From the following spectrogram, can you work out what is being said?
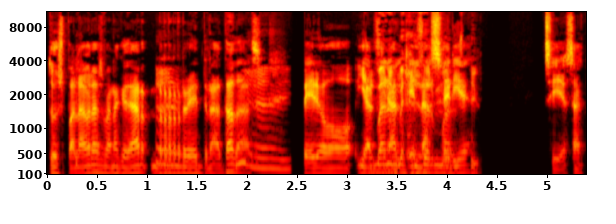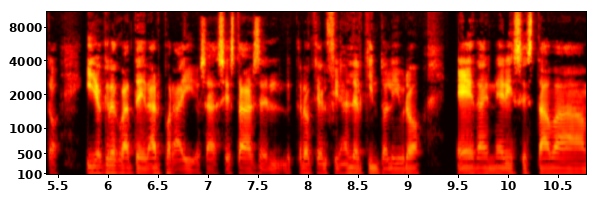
tus palabras van a quedar retratadas. Pero, y al final en la serie. sí. exacto. Y yo creo que va a tirar por ahí. O sea, si estás, creo que el final del quinto libro, Daenerys estaba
